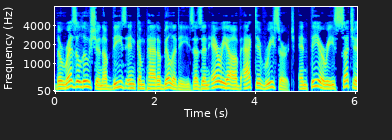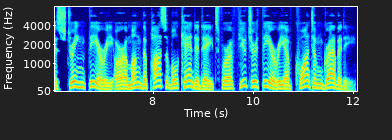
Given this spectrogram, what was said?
The resolution of these incompatibilities is an area of active research, and theories such as string theory are among the possible candidates for a future theory of quantum gravity.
